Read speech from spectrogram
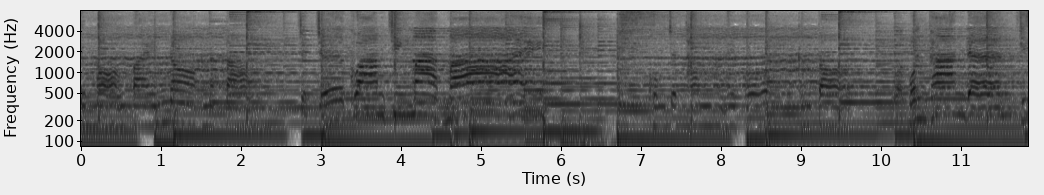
ธอมองไปนอกหน้าต่างจะเจอความจริงมากมาย คงจะทำให้พบคำตอบว่าบนทางเดินที่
